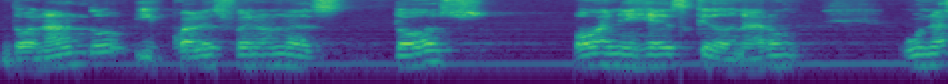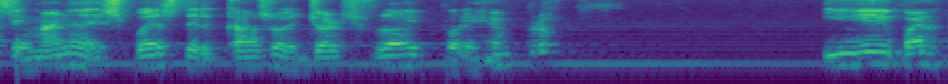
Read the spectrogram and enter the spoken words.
donando y cuáles fueron las dos ONGs que donaron una semana después del caso de George Floyd, por ejemplo? Y bueno,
